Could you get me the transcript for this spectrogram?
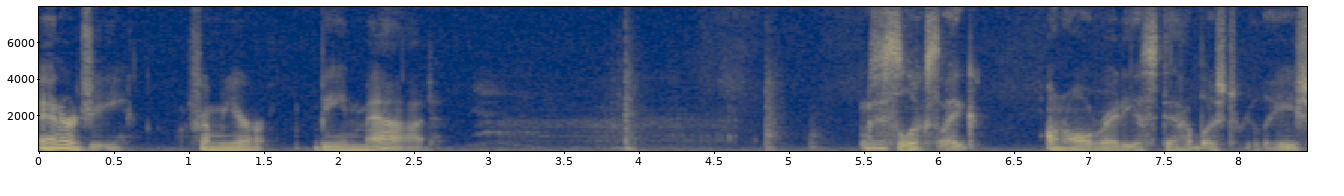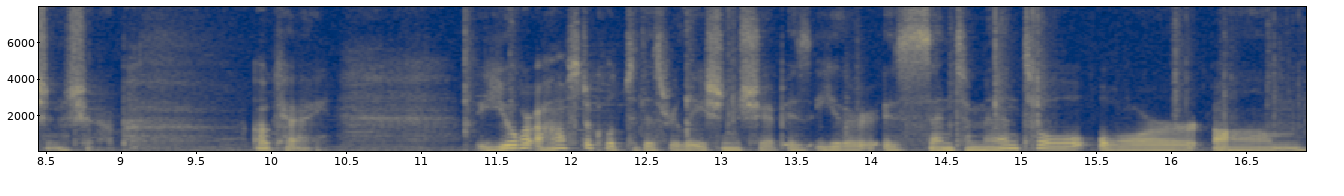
energy, from your being mad. This looks like an already established relationship. Okay. Your obstacle to this relationship is either is sentimental or um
